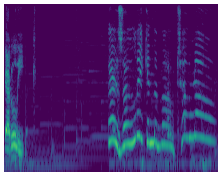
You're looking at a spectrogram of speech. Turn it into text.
Got a leak. There's a leak in the boat. Oh no.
